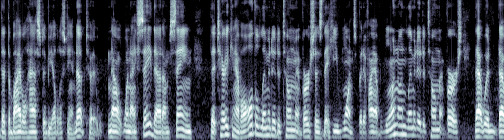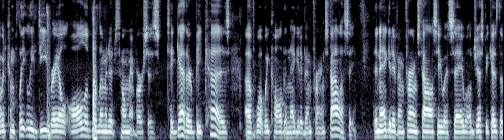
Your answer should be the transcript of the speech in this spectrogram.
that the Bible has to be able to stand up to it. Now, when I say that, I'm saying that Terry can have all the limited atonement verses that he wants, but if I have one unlimited atonement verse, that would that would completely derail all of the limited atonement verses together because of what we call the negative inference fallacy. the negative inference fallacy would say, well, just because the,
